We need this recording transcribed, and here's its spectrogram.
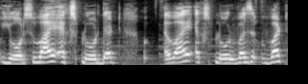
yours. Why explore that? Why explore was what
